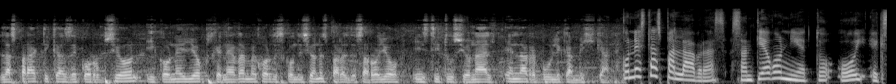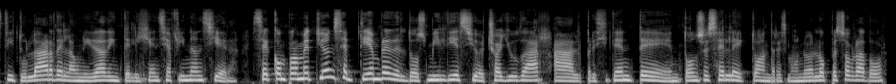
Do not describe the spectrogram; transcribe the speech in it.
las prácticas de corrupción y con ello pues, generar mejores condiciones para el desarrollo institucional en la República Mexicana. Con estas palabras, Santiago Nieto, hoy ex titular de la Unidad de Inteligencia Financiera, se comprometió en septiembre del 2018 a ayudar al presidente entonces electo, Andrés Manuel López Obrador,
